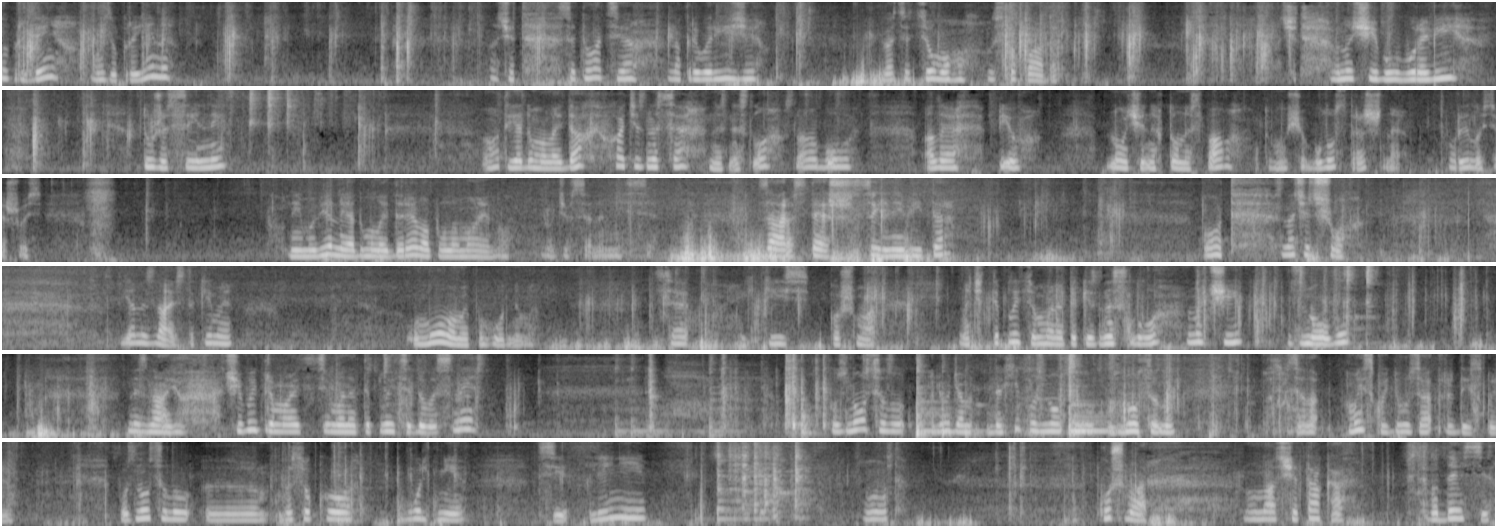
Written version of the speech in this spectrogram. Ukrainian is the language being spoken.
Добрий день, ми з України. Значить, ситуація на Криворіжжі 27 листопада. Значить, вночі був буравій, дуже сильний. От я думала, і дах в хаті знесе, не знесло, слава Богу. Але пів ночі ніхто не спав, тому що було страшне. Творилося щось. Неймовірне, я думала, і дерева поламає, ну, вроді все на місці. Зараз теж сильний вітер. От, значить, що? Я не знаю, з такими умовами погодними. Це якийсь кошмар. Значить, теплицю в мене таки знесло вночі знову. Не знаю, чи витримають ці в мене теплиці до весни. Позносило, людям дахи позносило, позносило. Взяла миску, йду за редискою. Позносило е, високовольтні ці лінії. От. Кошмар. Ну, у нас ще так, а в Одесі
